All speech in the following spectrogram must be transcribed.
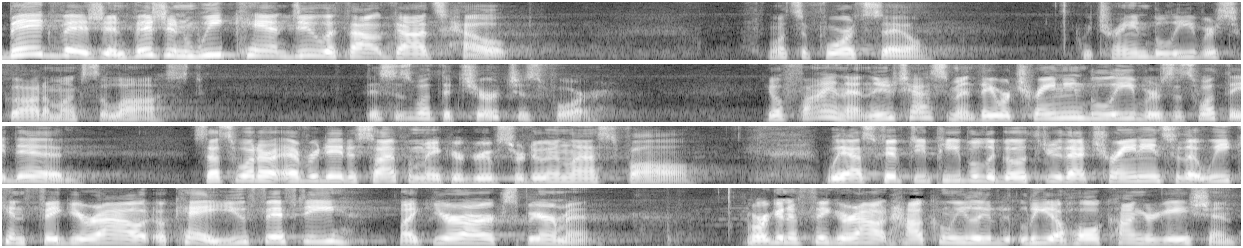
big vision, vision we can't do without God's help. What's the fourth sail? We train believers to go out amongst the lost. This is what the church is for. You'll find that in the New Testament. They were training believers, that's what they did. So that's what our everyday disciple maker groups were doing last fall. We asked 50 people to go through that training so that we can figure out okay, you 50, like you're our experiment. We're going to figure out how can we lead, a whole congregation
